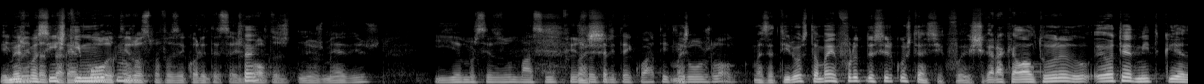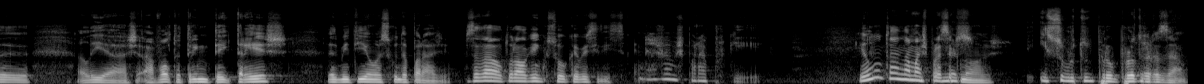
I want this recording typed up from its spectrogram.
E no mesmo entanto, assim a Red estimou Bull atirou-se para fazer 46 Sim. voltas de pneus médios e a Mercedes o máximo que fez Mas- foi 34 e tirou-os logo. Mas atirou-se também fruto da circunstância, que foi chegar àquela altura. do- eu até admito que eh, ali às- à, volta 33 admitiam a segunda paragem. Mas a dada altura alguém coçou a cabeça e disse: Nós vamos parar porquê? Ele não está a andar mais pressa Mas- que nós. E sobretudo por, por outra razão.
